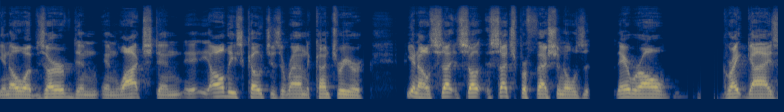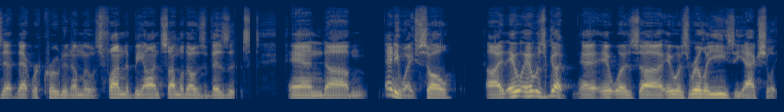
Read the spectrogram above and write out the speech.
you know, observed and, and watched. And it, all these coaches around the country are, you know, such, so, such professionals. They were all great guys that, that recruited them. It was fun to be on some of those visits. And um, anyway, so uh, it, it was good. Uh, it was, uh, it was really easy, actually.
